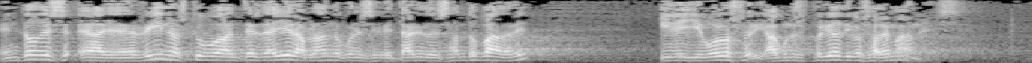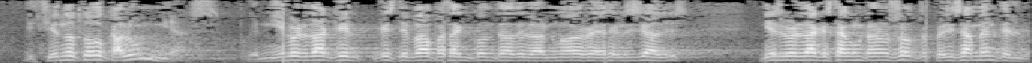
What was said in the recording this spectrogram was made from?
Entonces, eh, Rino estuvo antes de ayer hablando con el secretario del Santo Padre y le llevó los, algunos periódicos alemanes, diciendo todo calumnias. Porque ni es verdad que, este Papa está en contra de las nuevas redes eclesiales, ni es verdad que está contra nosotros. Precisamente, el-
